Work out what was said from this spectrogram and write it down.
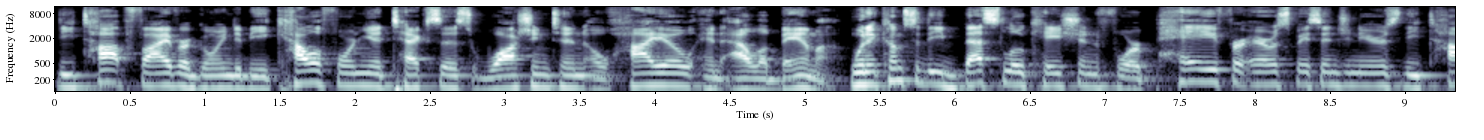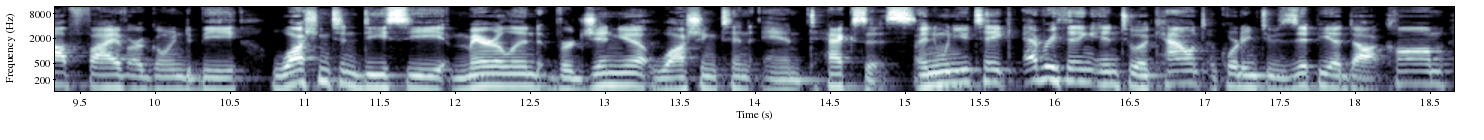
the top five are going to be California, Texas, Washington, Ohio, and Alabama. When it comes to the best location for pay for aerospace engineers, the top five are going to be Washington, D.C., Maryland, Virginia, Washington, and Texas. And when you take everything into account, according to Zippia.com,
